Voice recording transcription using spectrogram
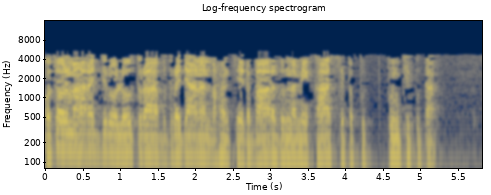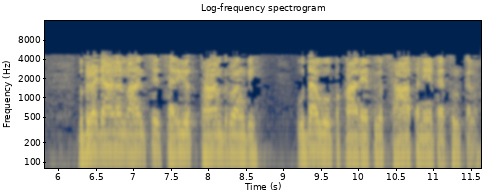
කොසල් මහරජුරෝ ලෞතුරා බුදුරජාණන් වහන්සේට බාර දුන්න මේ කාශ්‍යප පුංචි පුතා. බුදුරජාණන් වහන්සේ සරියොත් හාමුදුරුවන්ගේ උදව් උපකාරයතුව ශාසනයට ඇතුල් කළා.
